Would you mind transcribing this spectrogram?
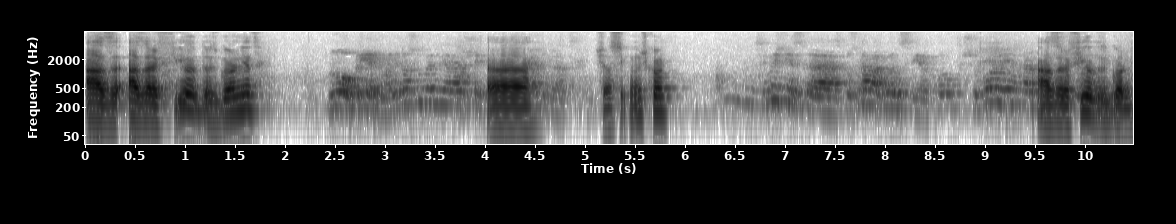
Азрафил, Дусгорнет. Сейчас, секундочку. Азрафил Горн.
